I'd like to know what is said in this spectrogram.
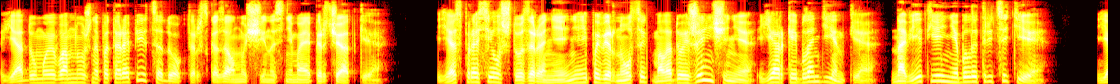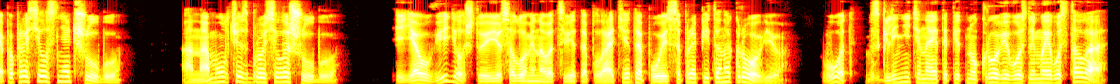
«Я думаю, вам нужно поторопиться, доктор», — сказал мужчина, снимая перчатки. Я спросил, что за ранение, и повернулся к молодой женщине, яркой блондинке. На вид ей не было тридцати. Я попросил снять шубу. Она молча сбросила шубу. И я увидел, что ее соломенного цвета платье до пояса пропитано кровью. Вот, взгляните на это пятно крови возле моего стола,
